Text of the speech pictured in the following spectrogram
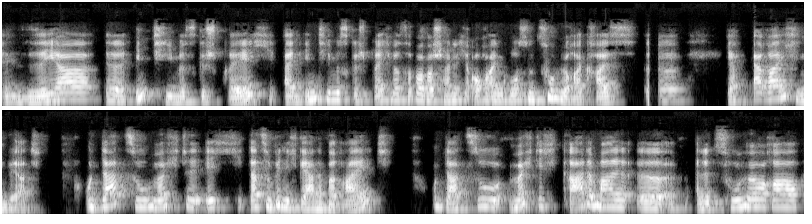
ein sehr äh, intimes Gespräch, ein intimes Gespräch, was aber wahrscheinlich auch einen großen Zuhörerkreis äh, ja, erreichen wird. Und dazu möchte ich, dazu bin ich gerne bereit. Und dazu möchte ich gerade mal äh, alle Zuhörer,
